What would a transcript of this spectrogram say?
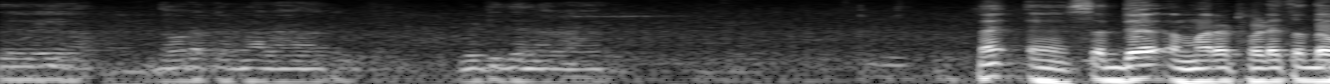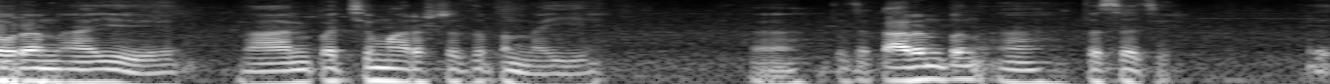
दौरा करणार आहात भेटी देणार आहात. नाही सध्या मराठवाड्याचा दौरा नाही आहे आणि पश्चिम महाराष्ट्राचा पण नाही आहे त्याचं कारण पण तसंच आहे.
